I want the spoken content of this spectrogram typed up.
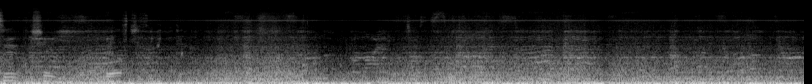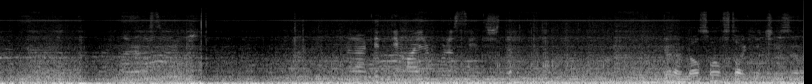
Çizgisi şey, beyaz çizgi bitti. Merak ettiğim ayrım burasıydı işte. Genelde asfaltı takip edeceğiz yani.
